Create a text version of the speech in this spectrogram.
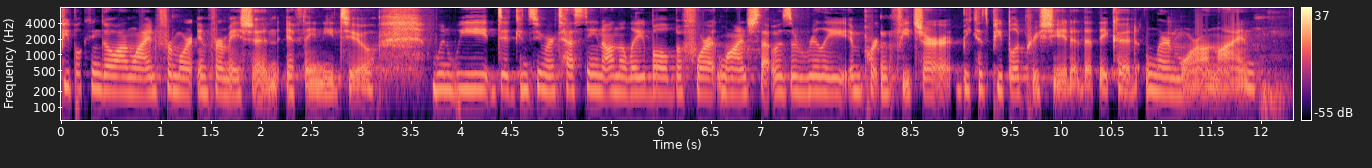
people can go online for more information if they need to. When we did consumer testing on the label before it launched, that was a really important feature because people appreciated that they could learn more online.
